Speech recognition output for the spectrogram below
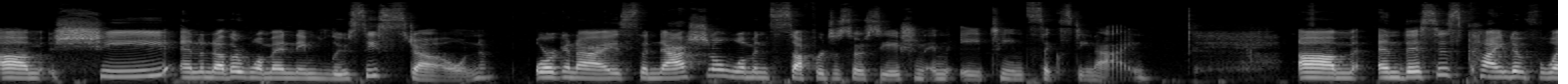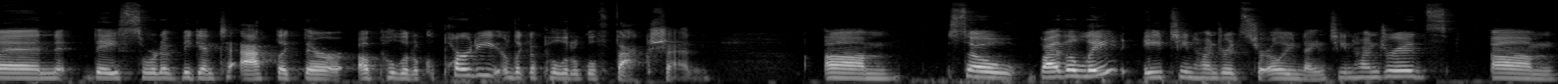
Um she and another woman named lucy stone organized the national women's suffrage association in 1869 um, and this is kind of when they sort of begin to act like they're a political party or like a political faction. Um, so by the late 1800s to early 1900s, um,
